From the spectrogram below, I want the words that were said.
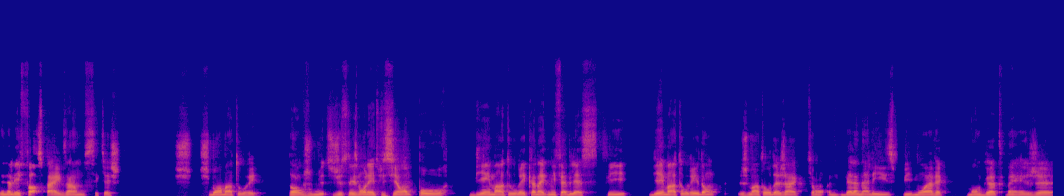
Une de mes forces, par exemple, c'est que je, je, suis bon à m'entourer. Donc, j'utilise mon intuition pour bien m'entourer, connaître mes faiblesses, puis bien m'entourer. Donc, je m'entoure de gens qui ont une belle analyse. Puis moi, avec mon gut, ben, je,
